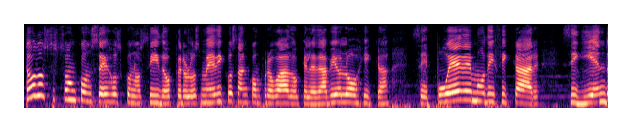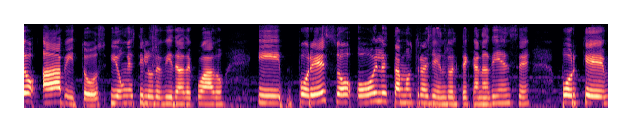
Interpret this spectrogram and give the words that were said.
Todos son consejos conocidos, pero los médicos han comprobado que la edad biológica se puede modificar siguiendo hábitos y un estilo de vida adecuado. Y por eso hoy le estamos trayendo el té canadiense, porque,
